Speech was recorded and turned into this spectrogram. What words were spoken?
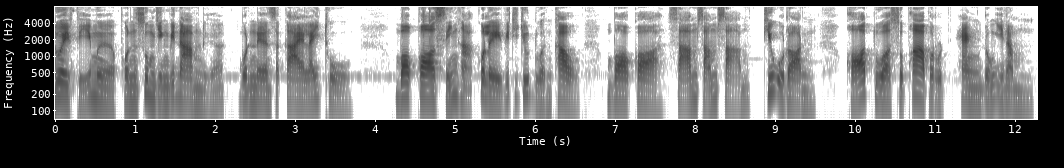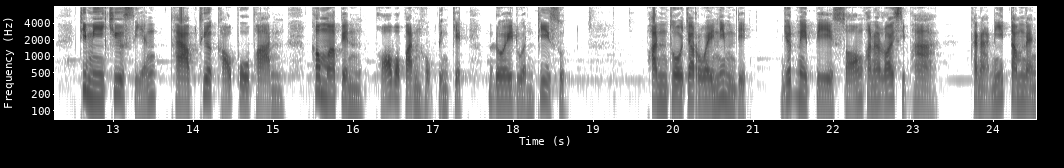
ด้วยฝีมือพลซุ่มยิงวินามเหนือบนเนินสกายไลท์ทูบอกอสิงหาก็เลยวิทยุด่วนเข้าบอกอ333 ที่อุดร ขอตัวสุภาพบุรุษแห่งดงอินำที่มีชื่อเสียงแถบเทือกเขาภูพาน เข้ามาเป็นพอบพันหกเจ็ดโดยด่วนที่สุด พันโทจรวยนิ่มดิดยศในปี 2515 ขณะนี้ตำแหน่ง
